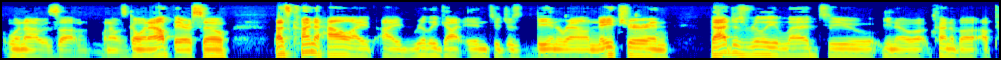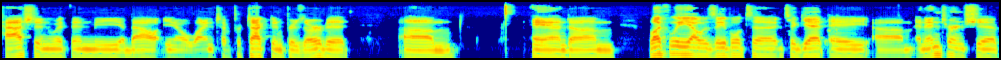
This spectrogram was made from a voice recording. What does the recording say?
when I was um, when I was going out there. So that's kind of how I I really got into just being around nature and that just really led to you know kind of a, a passion within me about you know wanting to protect and preserve it um, and um, luckily I was able to to get a um, an internship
